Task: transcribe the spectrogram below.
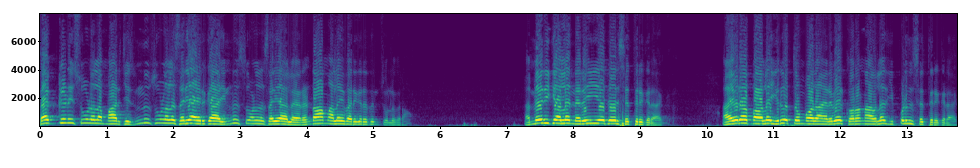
டக்குன்னு சூழலை மாறிச்சு. இன்னும் சூழ்நிலை சரியா இருக்கா இன்னும் சூழ்நிலை சரியா இல்லை ரெண்டாம் அலை வருகிறதுன்னு சொல்லுகிறோம். அமெரிக்காவில் நிறைய பேர் செத்துருக்கிறாங்க. ஐரோப்பாவில் இருபத்தொன்பதாயிரம் பேர் கொரோனாவில் இப்பொழுது செத்துருக்கிறாங்க.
